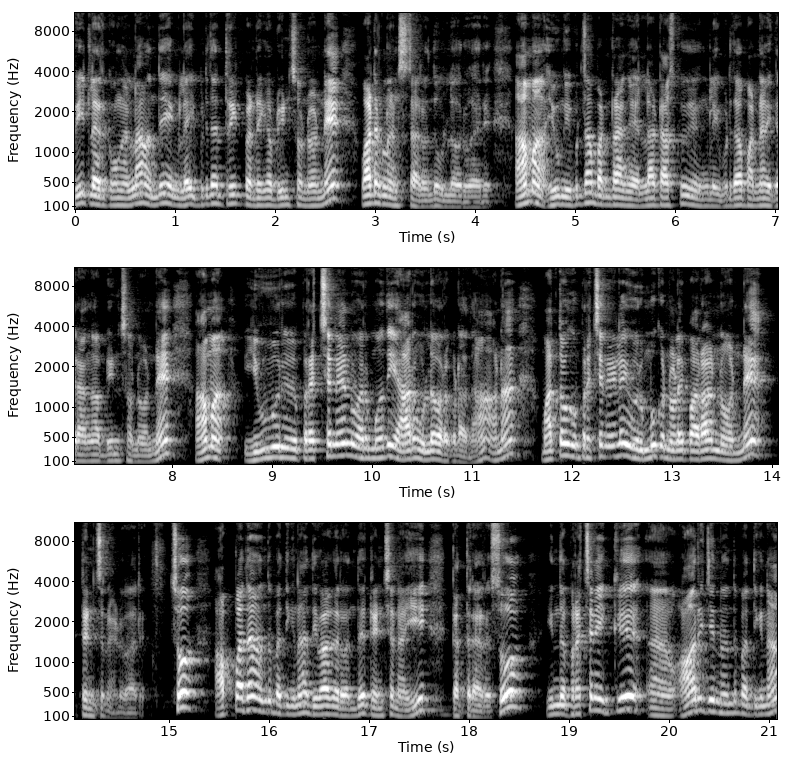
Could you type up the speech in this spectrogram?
வீட்டில் இருக்கவங்கெல்லாம் வந்து எங்களை இப்படி தான் ட்ரீட் பண்ணுறீங்க அப்படின்னு சொன்னோடனே வாட்டர் மெலன் ஸ்டார் வந்து உள்ளே வருவார். ஆமாம் இவங்க இப்படி தான் பண்ணுறாங்க எல்லா டாஸ்க்கும் எங்களை இப்படி தான் பண்ண வைக்கிறாங்க அப்படின்னு சொன்னோடனே ஆமாம் இவர் பிரச்சனைன்னு வரும்போது யாரும் உள்ளே வரக்கூடாதான். ஆனால் மற்றவங்க பிரச்சனையில் இவர் மூக்க நுழைப்பாரான்னு உடனே டென்ஷன் ஆகிடுவார் ஸோ அப்போ தான் வந்து பார்த்திங்கன்னா திவாகர் வந்து டென்ஷன் ஆகி கத்துறாரு. ஸோ இந்த பிரச்சனைக்கு ஆரிஜின் வந்து பார்த்திங்கன்னா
